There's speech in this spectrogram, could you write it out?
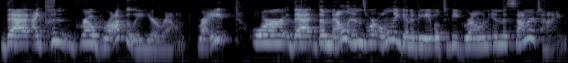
that I couldn't grow broccoli year round, right? Or that the melons were only going to be able to be grown in the summertime.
